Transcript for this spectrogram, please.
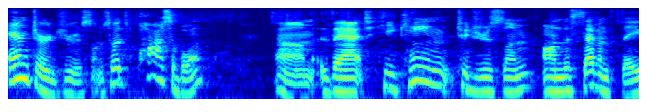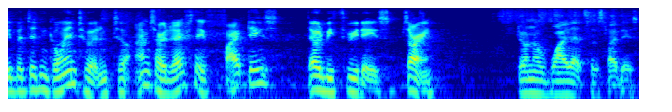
entered Jerusalem. So it's possible um, that he came to Jerusalem on the seventh day, but didn't go into it until, I'm sorry, did I say five days? That would be three days. Sorry. Don't know why that says five days.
